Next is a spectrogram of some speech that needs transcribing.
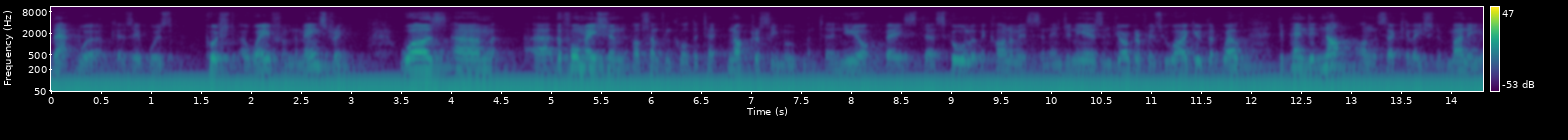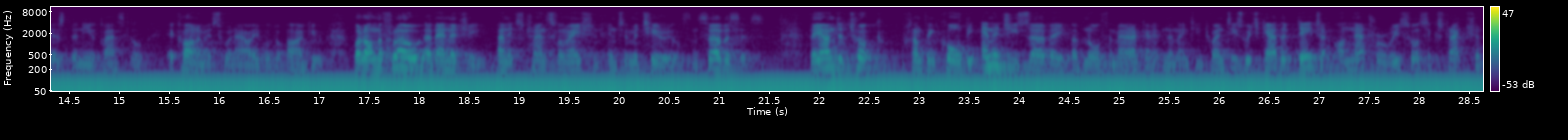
that work, as it was pushed away from the mainstream, was um, uh, the formation of something called the technocracy movement, a New York based uh, school of economists and engineers and geographers who argued that wealth depended not on the circulation of money, as the neoclassical economists were now able to argue, but on the flow of energy and its transformation into materials and services. They undertook something called the Energy Survey of North America in the 1920s, which gathered data on natural resource extraction,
